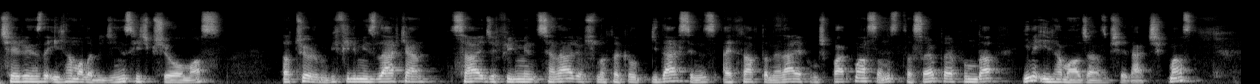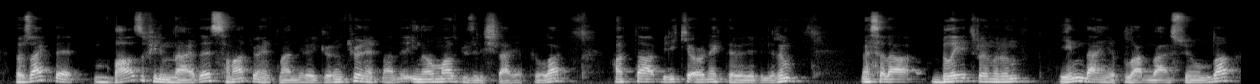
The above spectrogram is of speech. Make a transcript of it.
çevrenizde ilham alabileceğiniz hiçbir şey olmaz. Atıyorum bir film izlerken sadece filmin senaryosuna takılıp giderseniz etrafta neler yapılmış bakmazsanız tasarım tarafında yine ilham alacağınız bir şeyler çıkmaz. Özellikle bazı filmlerde sanat yönetmenleri ve görüntü yönetmenleri inanılmaz güzel işler yapıyorlar. Hatta bir iki örnek de verebilirim. Mesela Blade Runner'ın yeniden yapılan versiyonunda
